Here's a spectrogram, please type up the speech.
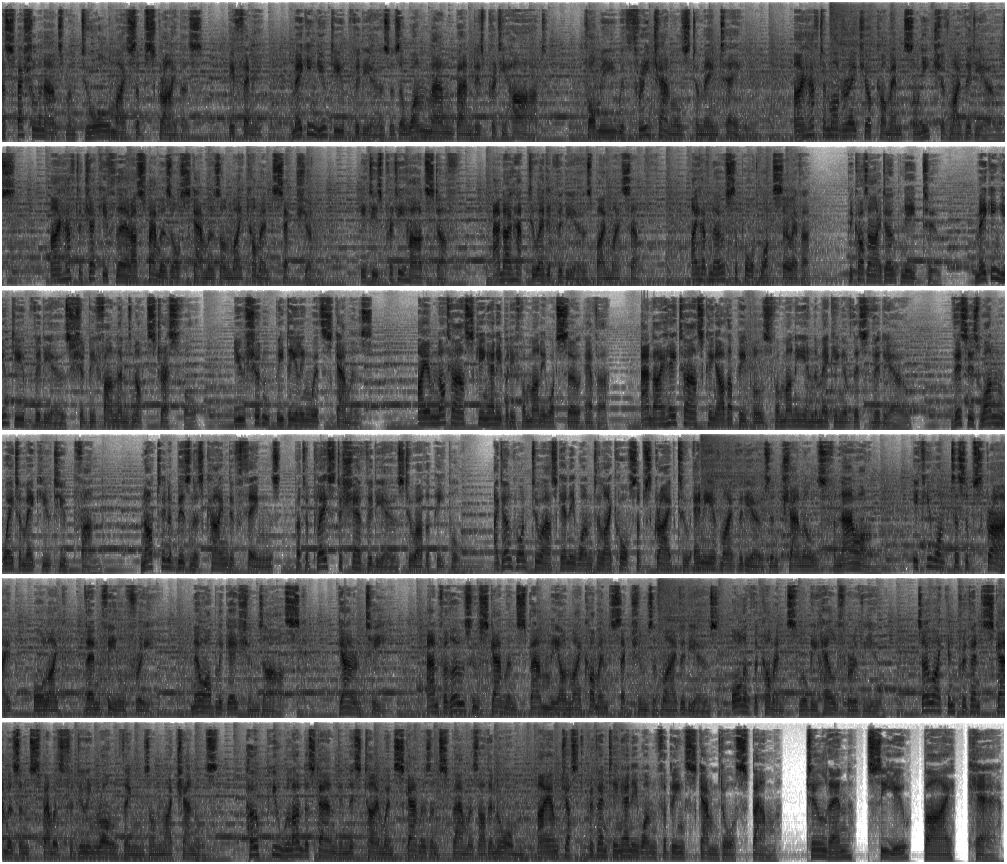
A special announcement to all my subscribers. If any. Making YouTube videos as a one-man band is pretty hard. For me with three channels to maintain. I have to moderate your comments on each of my videos. I have to check if there are spammers or scammers on my comment section. It is pretty hard stuff. And I had to edit videos by myself. I have no support whatsoever. Because I don't need to. Making YouTube videos should be fun and not stressful. You shouldn't be dealing with scammers. I am not asking anybody for money whatsoever. And I hate asking other people's for money in the making of this video. This is one way to make YouTube fun. Not in a business kind of things, but a place to share videos to other people. I don't want to ask anyone to like or subscribe to any of my videos and channels for now on. If you want to subscribe, or like, then feel free. No obligations ask. Guarantee. And for those who scam and spam me on my comment sections of my videos, all of the comments will be held for review. So I can prevent scammers and spammers for doing wrong things on my channels. Hope you will understand in this time when scammers and spammers are the norm, I am just preventing anyone for being scammed or spam. Till then, see you, bye, care.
